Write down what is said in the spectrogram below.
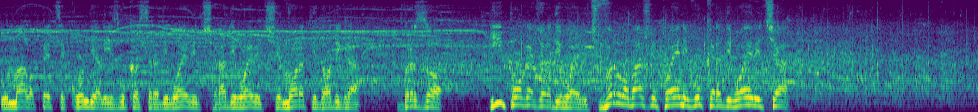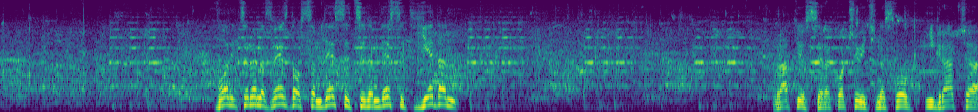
U malo 5 sekundi, ali izvukao se Radivojević. Radivojević će morati da odigra brzo i pogađa Radivojević. Vrlo važni poeni Vuka Radivojevića. Vodi Crvena zvezda 80-71. Vratio se Rakočević na svog igrača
